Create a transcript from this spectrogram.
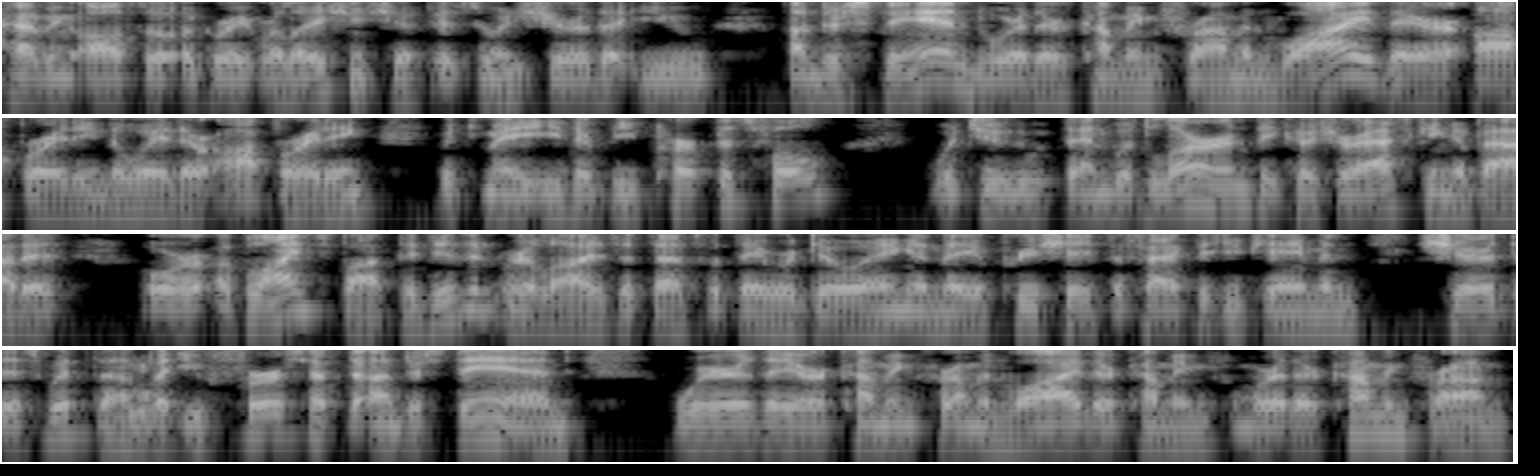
having also a great relationship is to mm-hmm. ensure that you understand where they're coming from and why they're operating the way they're operating, which may either be purposeful which you then would learn because you're asking about it, or a blind spot. They didn't realize that that's what they were doing, and they appreciate the fact that you came and shared this with them. But you first have to understand where they are coming from and why they're coming from where they're coming from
